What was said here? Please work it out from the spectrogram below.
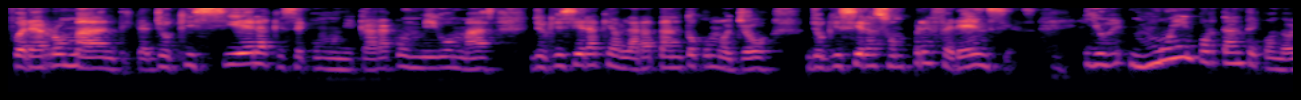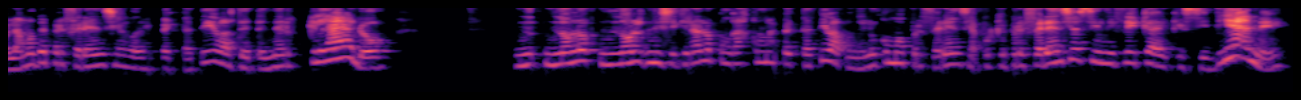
fuera romántica, yo quisiera que se comunicara conmigo más, yo quisiera que hablara tanto como yo, yo quisiera, son preferencias. Y es muy importante cuando hablamos de preferencias o de expectativas, de tener claro, no, lo, no ni siquiera lo pongas como expectativa, ponerlo como preferencia, porque preferencia significa que si viene,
